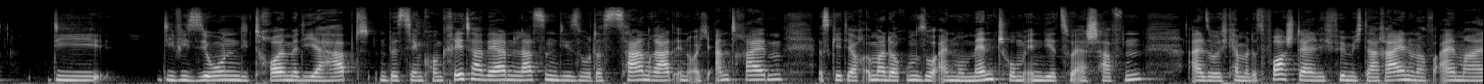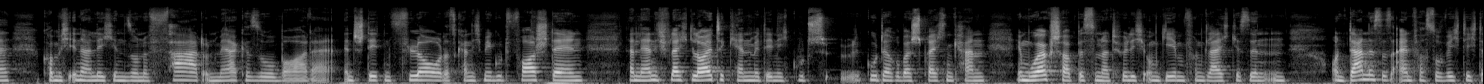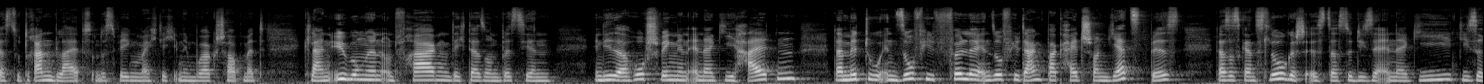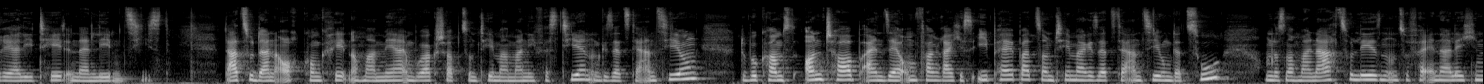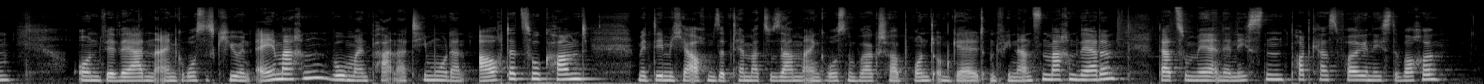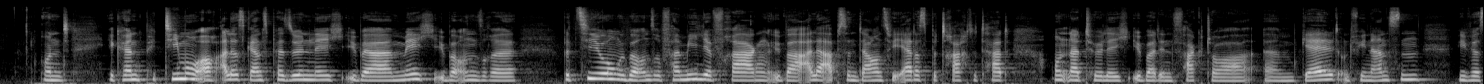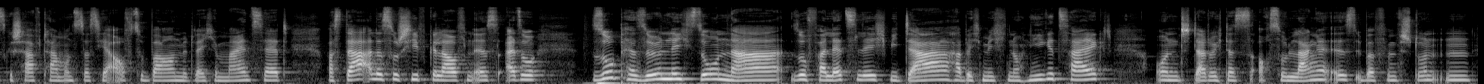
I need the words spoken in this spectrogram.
die die Visionen, die Träume, die ihr habt, ein bisschen konkreter werden lassen, die so das Zahnrad in euch antreiben. Es geht ja auch immer darum, so ein Momentum in dir zu erschaffen. Also ich kann mir das vorstellen, ich fühle mich da rein und auf einmal komme ich innerlich in so eine Fahrt und merke so, boah, da entsteht ein Flow, das kann ich mir gut vorstellen. Dann lerne ich vielleicht Leute kennen, mit denen ich gut, gut darüber sprechen kann. Im Workshop bist du natürlich umgeben von Gleichgesinnten und dann ist es einfach so wichtig, dass du dran bleibst. Und deswegen möchte ich in dem Workshop mit kleinen Übungen und Fragen dich da so ein bisschen in dieser hochschwingenden Energie halten, damit du in so viel Fülle, in so viel Dankbarkeit schon jetzt bist, dass es ganz logisch ist, dass du diese Energie, diese Realität in dein Leben ziehst. Dazu dann auch konkret nochmal mehr im Workshop zum Thema Manifestieren und Gesetz der Anziehung. Du bekommst on top ein sehr umfangreiches E-Paper zum Thema Gesetz der Anziehung dazu, um das nochmal nachzulesen und zu verinnerlichen. Und wir werden ein großes QA machen, wo mein Partner Timo dann auch dazu kommt, mit dem ich ja auch im September zusammen einen großen Workshop rund um Geld und Finanzen machen werde. Dazu mehr in der nächsten Podcast-Folge nächste Woche. Und ihr könnt Timo auch alles ganz persönlich über mich, über unsere Beziehung, über unsere Familie fragen, über alle Ups und Downs, wie er das betrachtet hat und natürlich über den Faktor ähm, Geld und Finanzen, wie wir es geschafft haben, uns das hier aufzubauen, mit welchem Mindset, was da alles so schief gelaufen ist. Also so persönlich, so nah, so verletzlich wie da habe ich mich noch nie gezeigt. Und dadurch, dass es auch so lange ist, über fünf Stunden,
